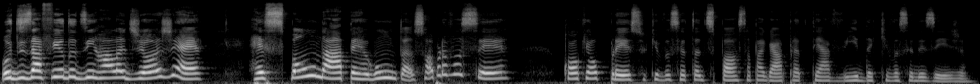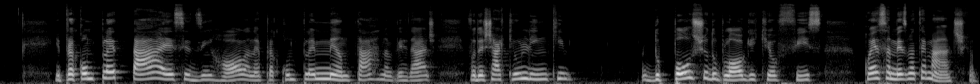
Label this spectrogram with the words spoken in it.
O desafio do desenrola de hoje é responda a pergunta só para você. Qual que é o preço que você está disposta a pagar para ter a vida que você deseja? E para completar esse desenrola, né, para complementar, na verdade, vou deixar aqui o link do post do blog que eu fiz com essa mesma temática,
